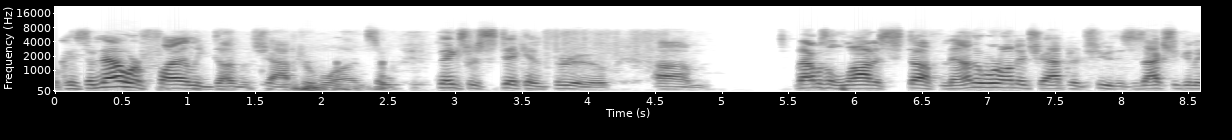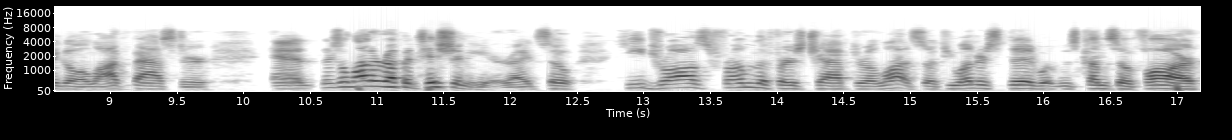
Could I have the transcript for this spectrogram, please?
Okay, so now we're finally done with chapter one. So thanks for sticking through. Um, that was a lot of stuff. Now that we're on to chapter two, this is actually going to go a lot faster. and there's a lot of repetition here, right? So he draws from the first chapter a lot. So if you understood what was come so far,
